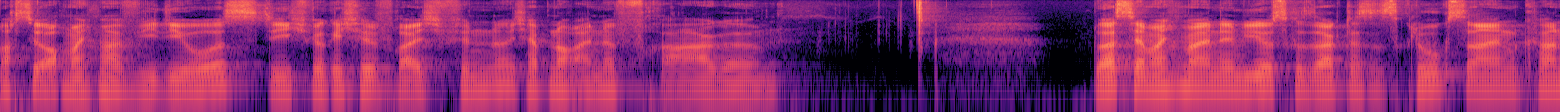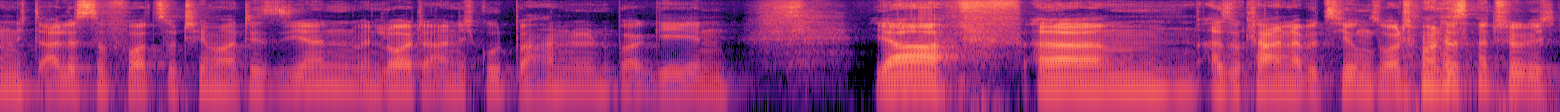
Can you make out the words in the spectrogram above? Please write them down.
machst du auch manchmal Videos, die ich wirklich hilfreich finde. Ich habe noch eine Frage. Du hast ja manchmal in den Videos gesagt, dass es klug sein kann, nicht alles sofort zu thematisieren, wenn Leute eigentlich gut behandeln, übergehen. Ja, ähm, also klar, in einer Beziehung sollte man das natürlich,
